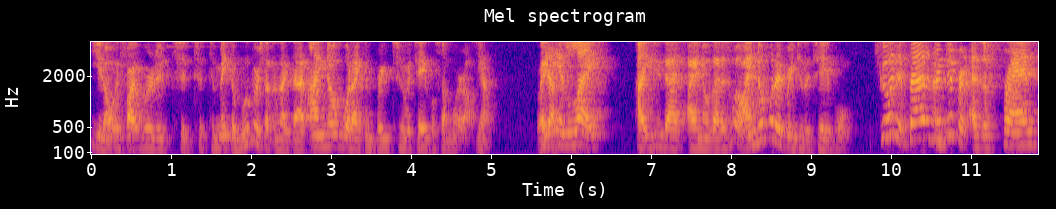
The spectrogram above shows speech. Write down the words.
you know, if I were to, to, to, to, make a move or something like that, I know what I can bring to a table somewhere else. Yeah. Right? Yes. In life, I do that. I know that as well. I know what I bring to the table. Good, bad, and, different. As a friend,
